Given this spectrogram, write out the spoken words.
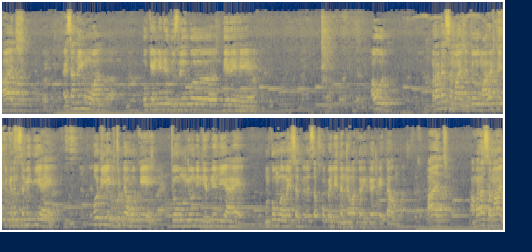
आज ऐसा नहीं हुआ वो कैंडिडेट दूसरे को दे रहे हैं। और मराठा समाज, जो महाराष्ट्र एकीकरण समिति है, वो भी एकजुटा होके, जो उन्होंने निर्णय लिया है उनको मैं सब सबको पहले धन्यवाद कह- कह- कहता हूँ। आज हमारा समाज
